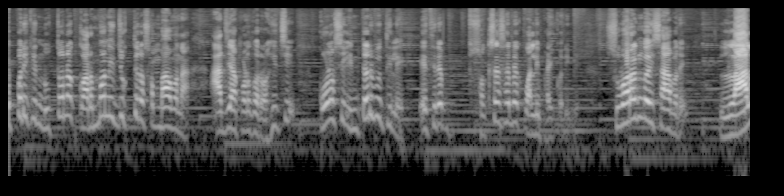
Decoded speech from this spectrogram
এপরিকি নূতন কর্মনিযুক্তির সম্ভাবনা আজ আপনার রয়েছে কৌশি ইন্টরভ্যু লে এতে সকসেস হবে কোয়ালিফাই করবে শুভরঙ্গ হিসাবে লাল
